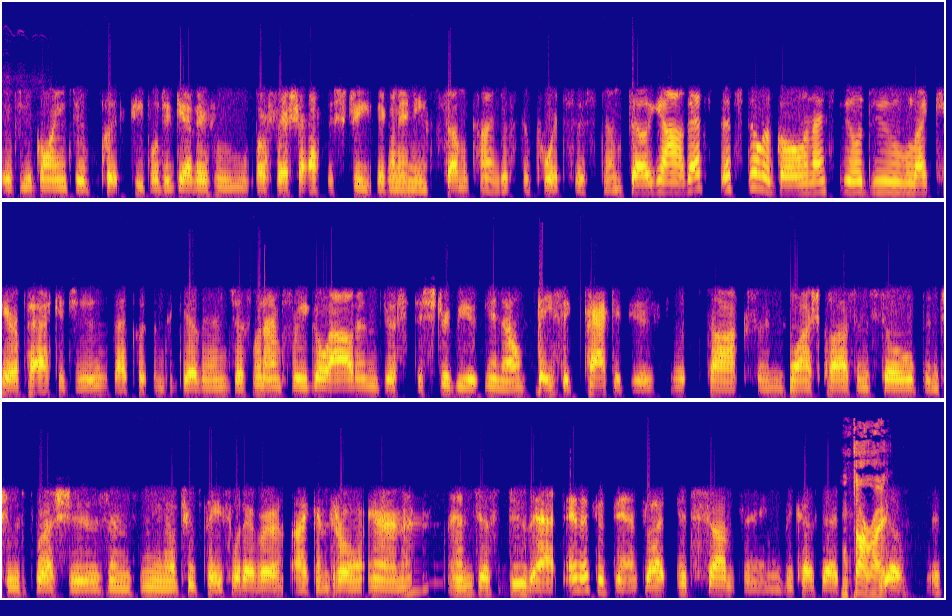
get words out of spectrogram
if you're going to put people together who are fresh off the street, they're going to need some kind of support system. So yeah, that's that's still a goal, and I still do like care packages. I put them together and just when I'm free, go out and just distribute, you know, basic packages with socks and washcloths and soap and toothbrushes and you know toothpaste, whatever I can throw in, and just do that. And it's a dent, but it's something because that it's all right. Still, it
